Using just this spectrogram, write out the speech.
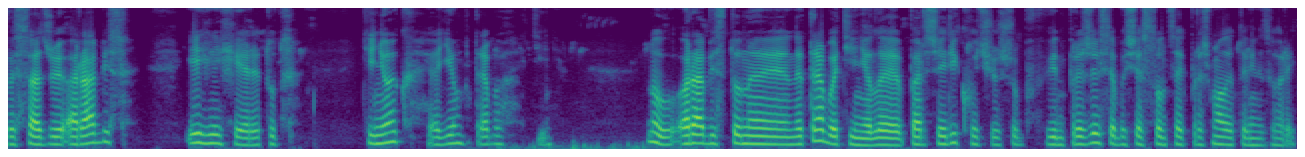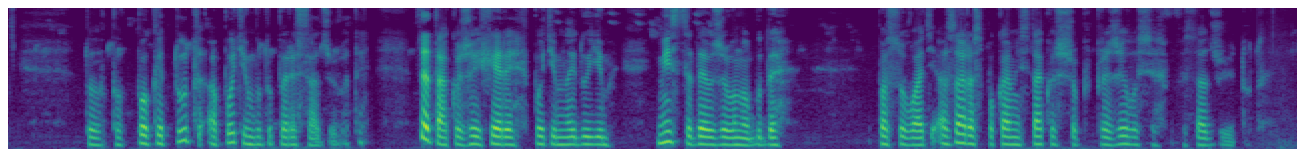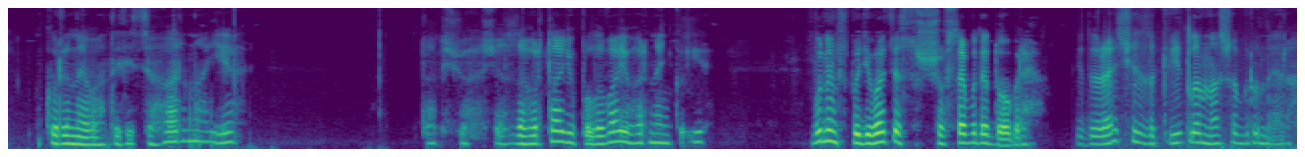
Висаджую арабіс і гейхери. Тут тіньок, а їм треба тінь. Ну, арабіс то не, не треба тінь, але перший рік хочу, щоб він прижився, бо ще сонце як пришмали, то він згорить. То поки тут, а потім буду пересаджувати. Це також гейхери, потім знайду їм місце, де вже воно буде пасувати. А зараз поки місць також, щоб прижилося, висаджую тут. Коренева, дивіться, гарна є. Так що зараз загортаю, поливаю гарненько і будемо сподіватися, що все буде добре. І, до речі, заквітла наша брунера.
